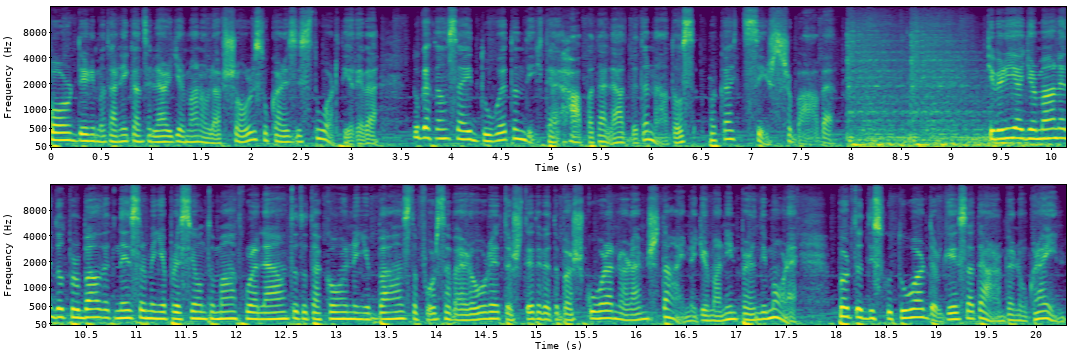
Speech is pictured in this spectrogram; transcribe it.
por deri më tani kancelari gjerman Olaf Scholz u ka rezistuar thirrjeve. duke thënë se ai duhet të ndiqte hapat e aleatëve të NATO-s, përkaqësisht SHBA-ve. Qeveria gjermane do të përballet nesër me një presion të madh kur aleatët të takohen në një bazë të forcave ajrore të Shteteve të Bashkuara në Ramstein, në Gjermaninë Perëndimore, për të diskutuar dërgesat e armëve në Ukrainë.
